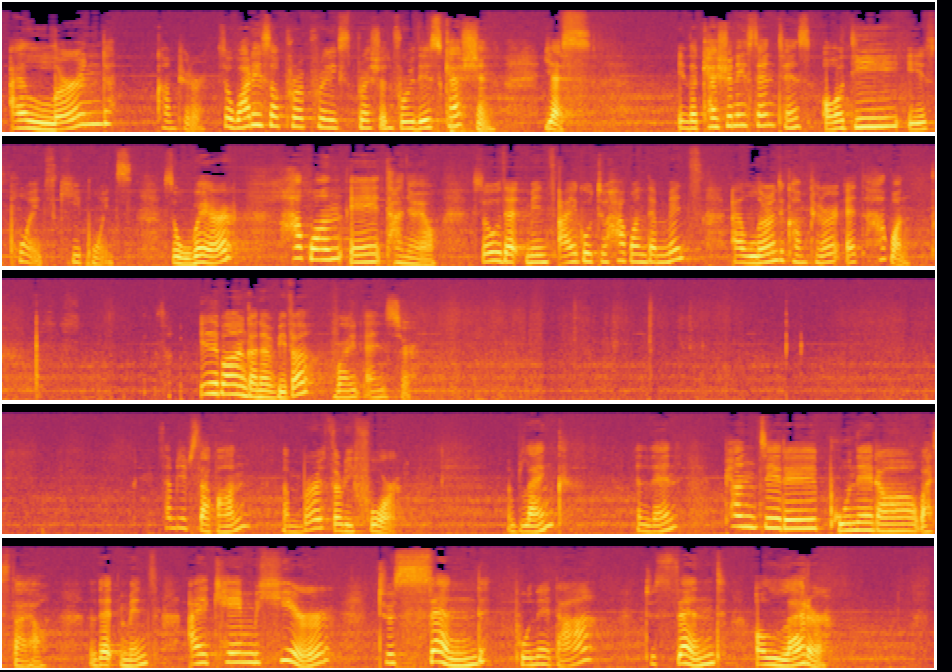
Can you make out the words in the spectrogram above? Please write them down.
I learned computer. So what is appropriate expression for this question? Yes. In the questioning sentence, 어디 is points, key points. So where? 학원에 다녀요. So that means I go to 학원. That means I learned computer at 학원. So 1번 gonna be the right answer. (34번) number 34 blank and then 편지를 보내러 왔어요. That means I came here to send 보내다 to send a letter.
